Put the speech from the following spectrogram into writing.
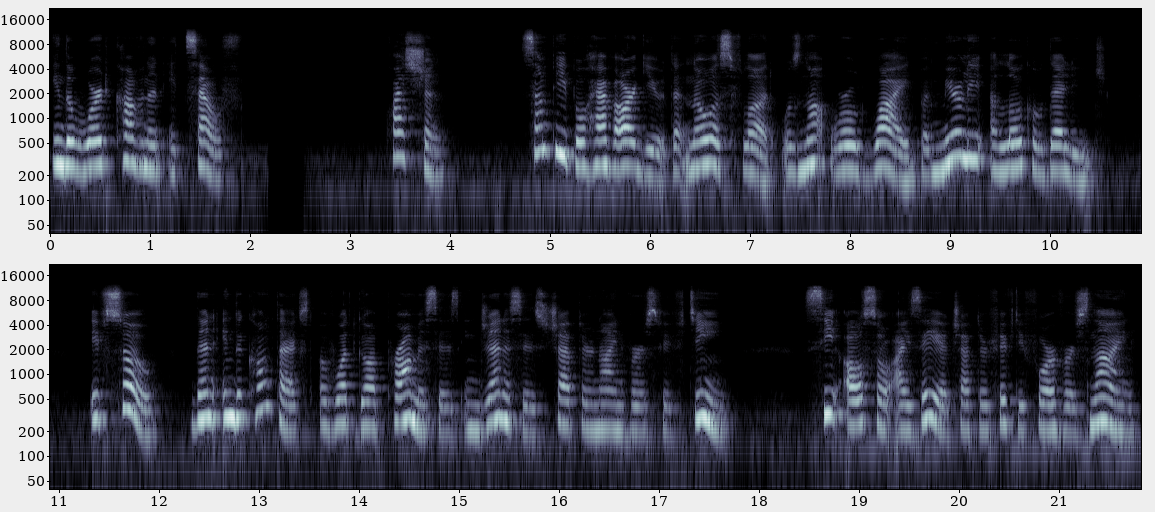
in the word covenant itself. Question Some people have argued that Noah's flood was not worldwide but merely a local deluge. If so, then in the context of what God promises in Genesis chapter 9 verse 15, see also Isaiah chapter 54 verse 9.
